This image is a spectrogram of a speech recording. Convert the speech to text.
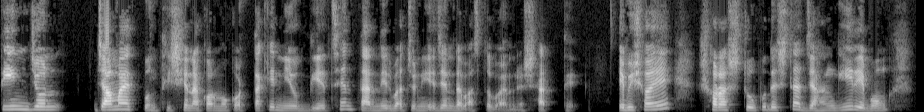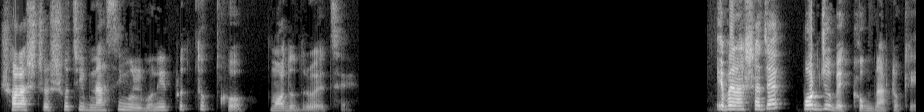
তিনজন জামায়াতপন্থী সেনা কর্মকর্তাকে নিয়োগ দিয়েছেন তার নির্বাচনী এজেন্ডা বাস্তবায়নের স্বার্থে। এ বিষয়ে স্বরাষ্ট্র উপদেষ্টা জাহাঙ্গীর এবং স্বরাষ্ট্র সচিব নাসিমুল গনির প্রত্যক্ষ মদত রয়েছে। এবার আসা যাক পর্যবেক্ষক নাটকে।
